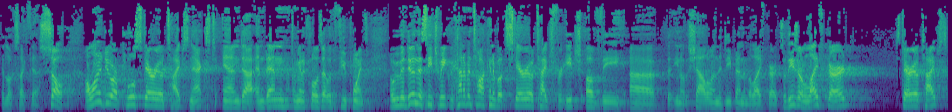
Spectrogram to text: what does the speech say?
it looks like this. So I want to do our pool stereotypes next, and uh, and then I'm going to close out with a few points. We've been doing this each week. We've kind of been talking about stereotypes for each of the, uh, the you know the shallow and the deep end and the lifeguard. So these are lifeguard stereotypes.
